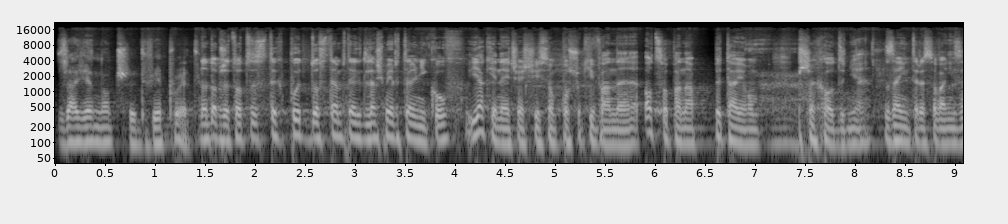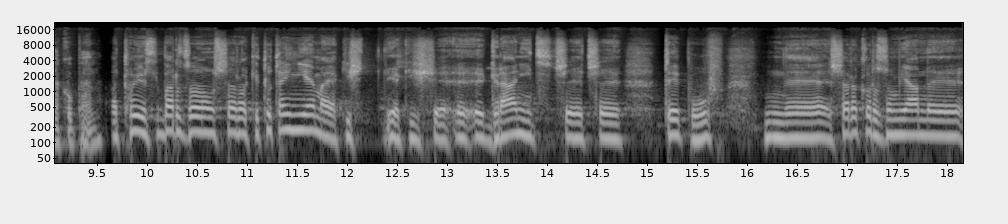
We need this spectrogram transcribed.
za jedną czy dwie płyty. No dobrze, to z tych płyt dostępnych dla śmiertelników, jakie najczęściej są poszukiwane? O co pana pytają przechodnie zainteresowani zakupem? A to jest bardzo szerokie. Tutaj nie ma jakichś, jakichś e, e, granic czy, czy typów. E, Szeroko rozumiany,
